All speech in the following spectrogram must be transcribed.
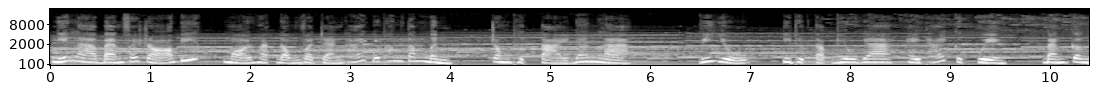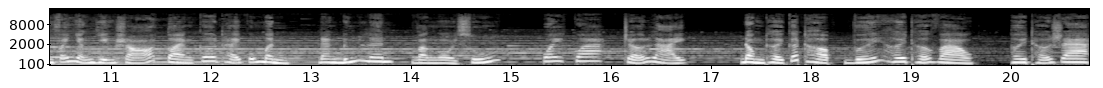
Nghĩa là bạn phải rõ biết mọi hoạt động và trạng thái của thân tâm mình trong thực tại đang là. Ví dụ, khi thực tập yoga hay thái cực quyền, bạn cần phải nhận diện rõ toàn cơ thể của mình đang đứng lên và ngồi xuống, quay qua, trở lại, đồng thời kết hợp với hơi thở vào, hơi thở ra,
